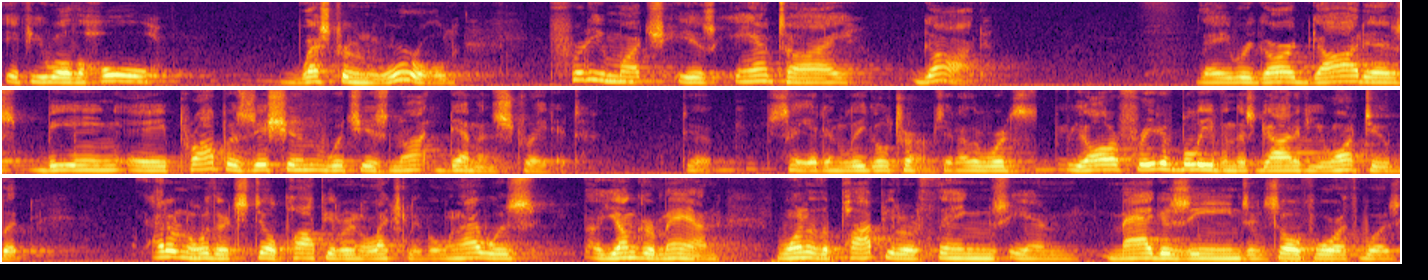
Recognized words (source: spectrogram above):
if you will, the whole Western world pretty much is anti God. They regard God as being a proposition which is not demonstrated, to say it in legal terms. In other words, you all are free to believe in this God if you want to, but I don't know whether it's still popular intellectually, but when I was a younger man, one of the popular things in magazines and so forth was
